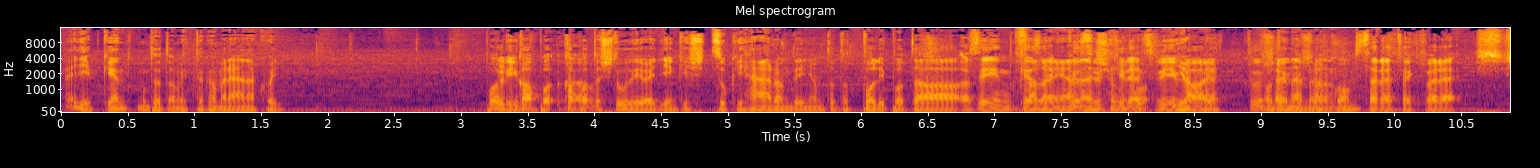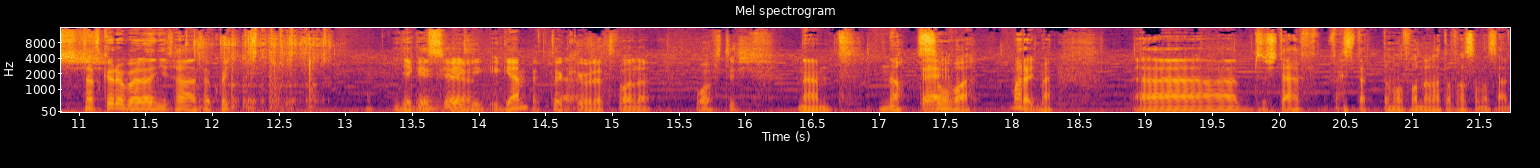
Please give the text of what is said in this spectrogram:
Egyébként mutatom itt a kamerának, hogy Polip. Kap, kapott a stúdió egy ilyen kis cuki 3D nyomtatott polipot a... Az én kezem közül ki felajánlásunkból. lett véve, Jaj, mert oda nem rakom. szeretek vele. Tehát körülbelül annyit hallatok, hogy így egész Igen. végig, igen. Hát Tök jó lett volna. Most is. Nem. Na, De. szóval, maradj már. Uh, most elvesztettem a fonalat a faszom aztán.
